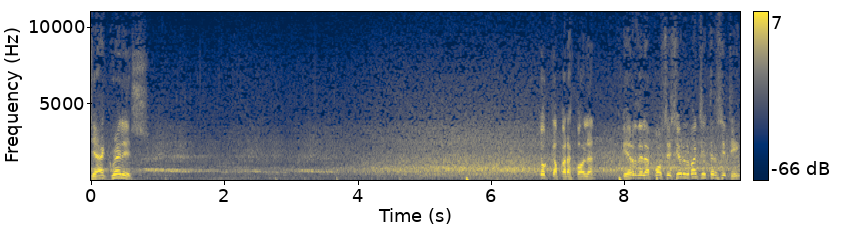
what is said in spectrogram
Jack Grealish. Toca para Holland. Pierde la posesión el Manchester City.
